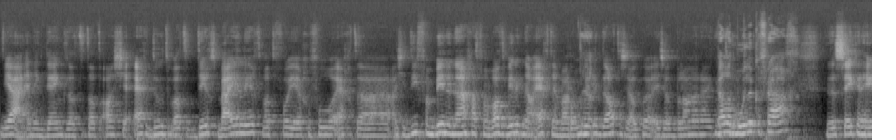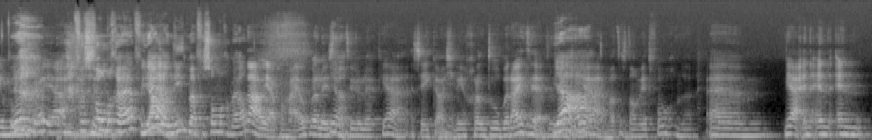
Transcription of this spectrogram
ja, en ik denk dat, dat als je echt doet wat het dichtst bij je ligt, wat voor je gevoel echt, eh, als je diep van binnen nagaat van wat wil ik nou echt en waarom wil ik dat, is ook, is ook belangrijk. Wel een moeilijke vraag. Dat is zeker een hele moeilijke, ja. Voor sommigen, hè? Voor jou Ja. dan niet, maar voor sommigen wel. Nou ja, voor mij ook wel eens Ja. natuurlijk. Ja, zeker als je weer een groot doel bereikt hebt. Dan Ja. je, ja, wat is dan weer het volgende? Ehm, ja, en, en, en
